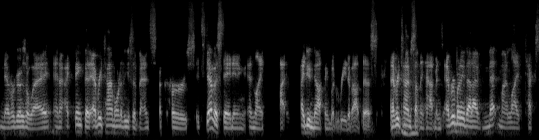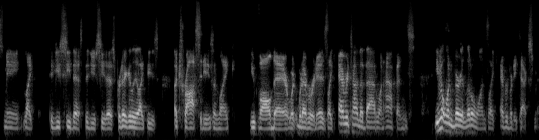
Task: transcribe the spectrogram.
never goes away. And I think that every time one of these events occurs, it's devastating. And like, I, do nothing but read about this. And every time mm-hmm. something happens, everybody that I've met in my life texts me, like, did you see this? Did you see this? Particularly like these atrocities and like Uvalde or whatever it is. Like every time a bad one happens, even when very little ones, like everybody texts me,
